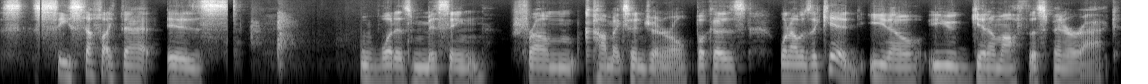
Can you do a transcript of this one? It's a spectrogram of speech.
See, stuff like that is what is missing from comics in general. Because when I was a kid, you know, you get them off the spinner rack.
